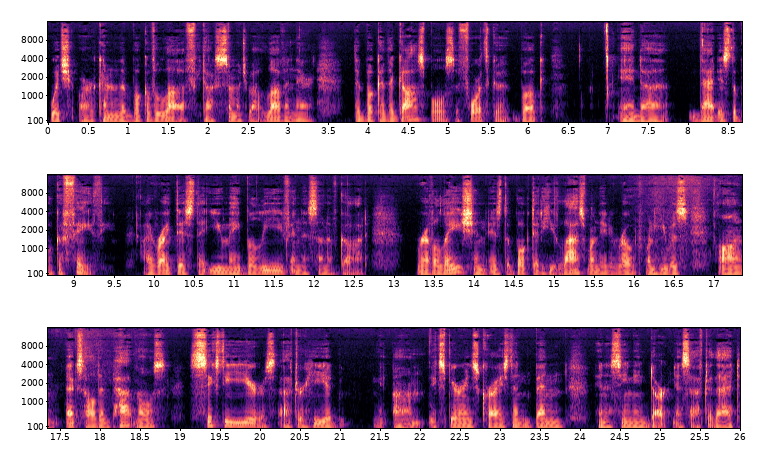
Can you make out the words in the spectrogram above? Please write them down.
which are kind of the book of love. He talks so much about love in there. The book of the Gospels, the fourth book, and uh, that is the book of faith. I write this that you may believe in the Son of God. Revelation is the book that he last one that he wrote when he was on exiled in Patmos, sixty years after he had um, experienced Christ and been in a seeming darkness after that,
